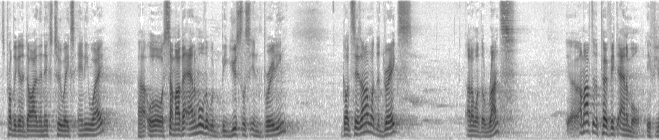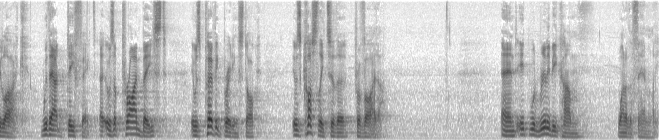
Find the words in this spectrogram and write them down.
It's probably going to die in the next two weeks anyway. Uh, or some other animal that would be useless in breeding. God says, I don't want the dregs, I don't want the runts. I'm after the perfect animal, if you like, without defect. Uh, it was a prime beast, it was perfect breeding stock, it was costly to the provider. And it would really become one of the family.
